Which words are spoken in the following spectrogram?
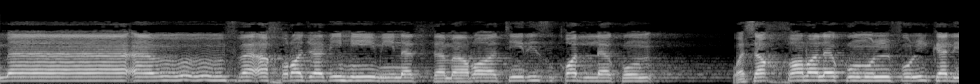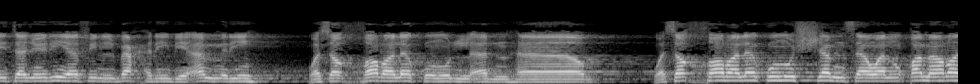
ماء فأخرج به من الثمرات رزقا لكم وسخر لكم الفلك لتجري في البحر بأمره. وسخر لكم الأنهار وسخر لكم الشمس والقمر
